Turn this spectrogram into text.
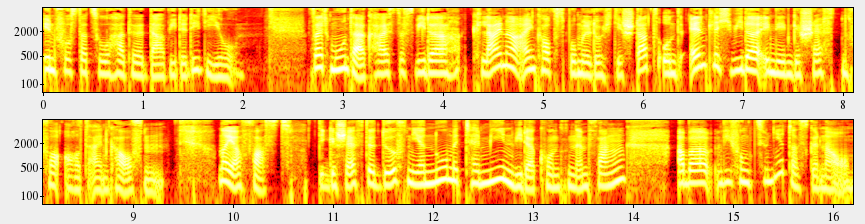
Infos dazu hatte Davide Didio. Seit Montag heißt es wieder kleiner Einkaufsbummel durch die Stadt und endlich wieder in den Geschäften vor Ort einkaufen. Naja, fast. Die Geschäfte dürfen ja nur mit Termin wieder Kunden empfangen. Aber wie funktioniert das genau?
